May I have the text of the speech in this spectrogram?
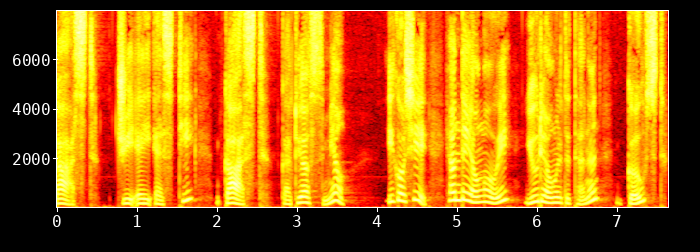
Gast, G-A-S-T, Gast가 되었으며 이것이 현대 영어의 유령을 뜻하는 Ghost,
